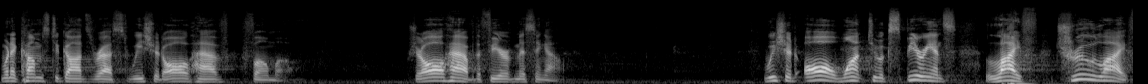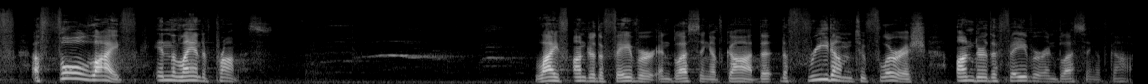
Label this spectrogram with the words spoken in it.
When it comes to God's rest, we should all have FOMO. We should all have the fear of missing out. We should all want to experience life, true life, a full life in the land of promise life under the favor and blessing of God, the, the freedom to flourish under the favor and blessing of God.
